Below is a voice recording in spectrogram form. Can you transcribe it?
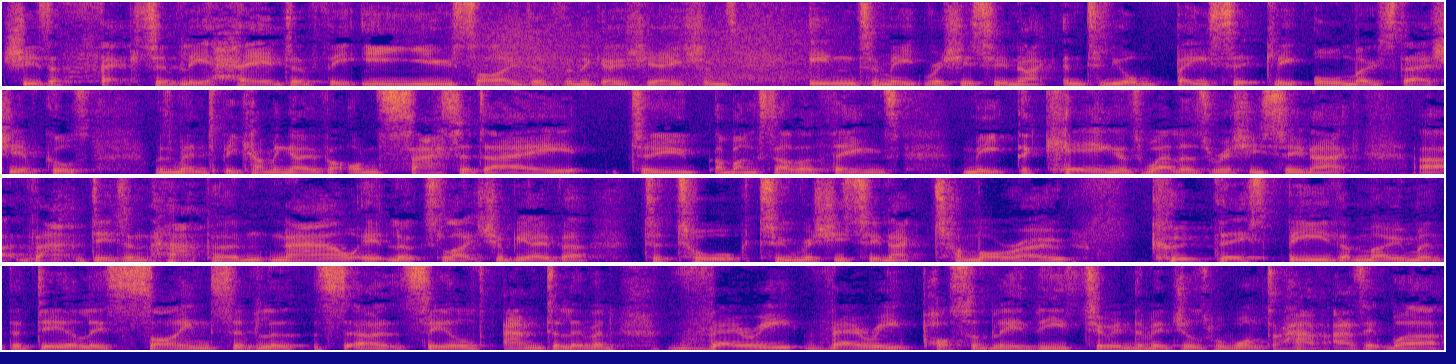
She's effectively head of the EU side of the negotiations in to meet Rishi Sunak until you're basically almost there. She, of course, was meant to be coming over on Saturday to, amongst other things, meet the king as well as Rishi Sunak. Uh, that didn't happen. Now it looks like she'll be over to talk to Rishi Sunak tomorrow. Could this be the moment the deal is signed, civil, uh, sealed, and delivered? Very, very possibly. These two individuals will want to have, as it were,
